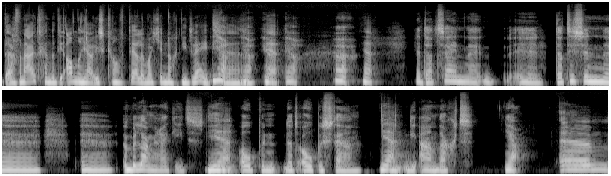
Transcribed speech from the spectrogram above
ervan uitgaan dat die ander jou iets kan vertellen wat je nog niet weet. Ja, Eh, ja, ja, ja. ja. Ja. Dat, zijn, eh, eh, dat is een, eh, een belangrijk iets. Die Ja. open, dat openstaan, Ja. die, aandacht. Ja. Ehm,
